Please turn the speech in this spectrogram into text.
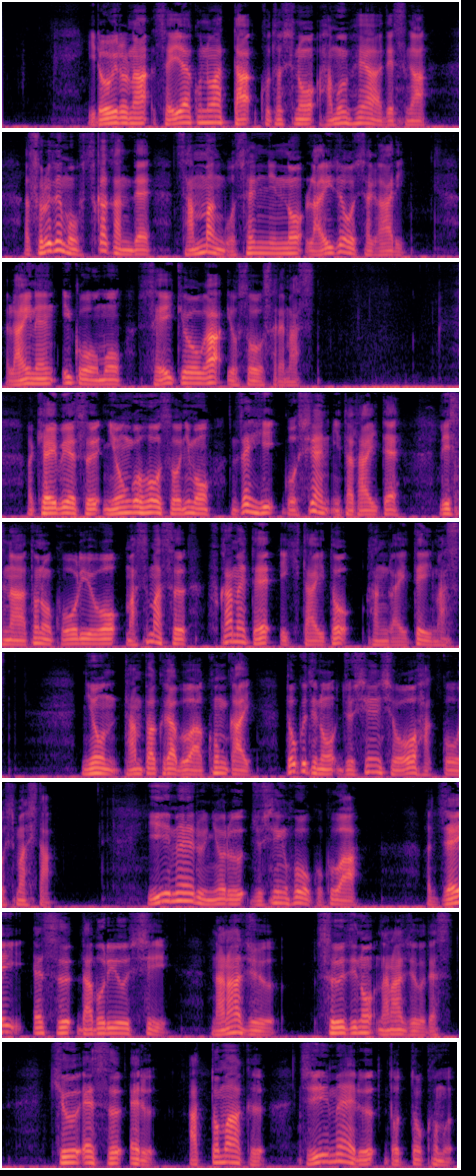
いろいろな制約のあった今年のハムフェアですがそれでも2日間で3万5千人の来場者があり来年以降も盛況が予想されます。KBS 日本語放送にもぜひご支援いただいてリスナーとの交流をますます深めていきたいと考えています。日本短波クラブは今回独自の受信証を発行しました。E メールによる受信報告は JSWC70 数字の70です。QSL アットマーク gmail.com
